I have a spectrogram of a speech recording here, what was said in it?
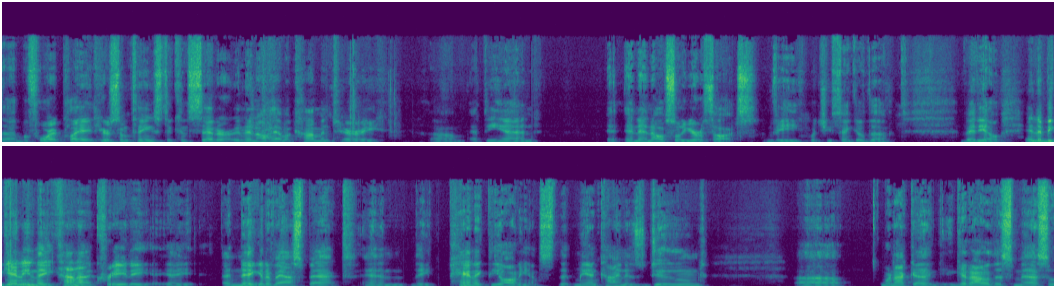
uh, before I play it, here's some things to consider, and then I'll have a commentary um, at the end, and then also your thoughts, V, what you think of the video. In the beginning, they kind of create a, a, a negative aspect and they panic the audience that mankind is doomed. Uh, we're not going to get out of this mess. Uh,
